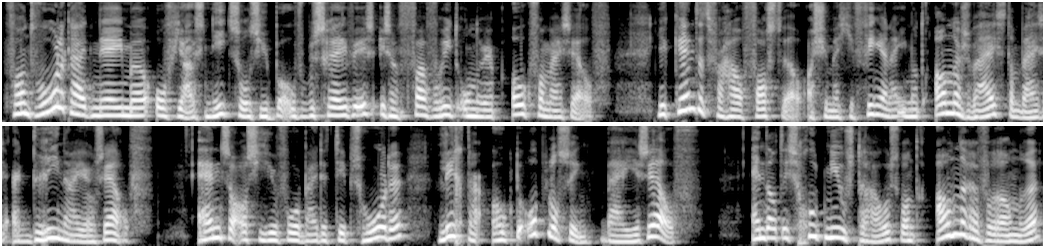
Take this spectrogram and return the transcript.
Verantwoordelijkheid nemen, of juist niet, zoals hierboven beschreven is, is een favoriet onderwerp ook van mijzelf. Je kent het verhaal vast wel. Als je met je vinger naar iemand anders wijst, dan wijzen er drie naar jouzelf. En zoals je hiervoor bij de tips hoorde, ligt daar ook de oplossing bij jezelf. En dat is goed nieuws trouwens, want anderen veranderen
